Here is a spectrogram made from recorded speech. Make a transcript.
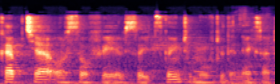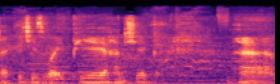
capture also failed so it's going to move to the next attack which is YPA handshake um,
